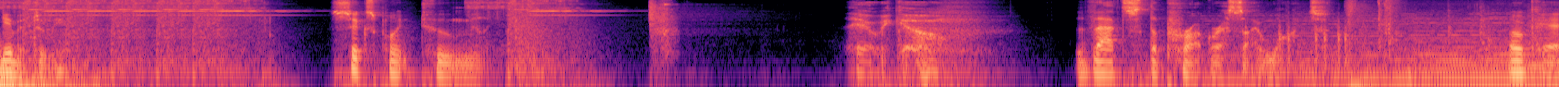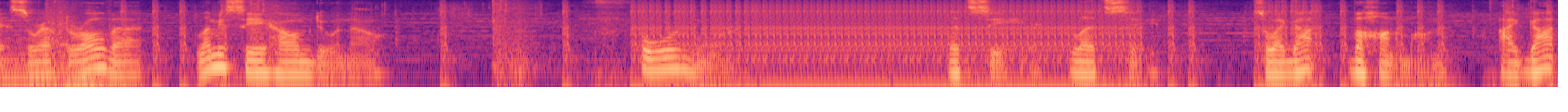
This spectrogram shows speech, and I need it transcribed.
Give it to me. 6.2 million. There we go. That's the progress I want. Okay, so after all that, let me see how I'm doing now. Four more. Let's see here. Let's see. So I got the Haneman. I got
